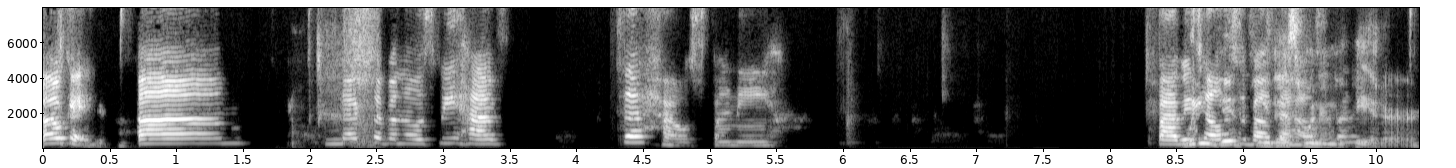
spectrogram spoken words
Okay. Um next up on the list we have the house bunny. Bobby, we tell did us about this one in the theater.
